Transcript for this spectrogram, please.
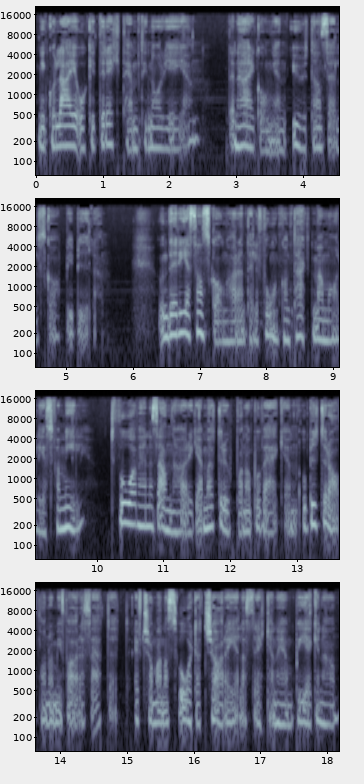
Nikolaj åker direkt hem till Norge igen. Den här gången utan sällskap i bilen. Under resans gång har han telefonkontakt med Amalies familj. Två av hennes anhöriga möter upp honom på vägen och byter av honom i förarsätet eftersom han har svårt att köra hela sträckan hem på egen hand.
